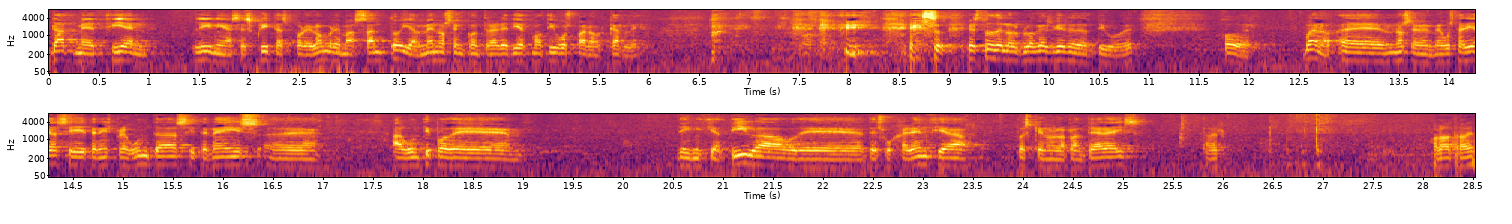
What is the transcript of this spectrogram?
dadme 100 líneas escritas por el hombre más santo y al menos encontraré 10 motivos para ahorcarle. Esto de los blogs viene de antiguo, ¿eh? Joder. Bueno, eh, no sé, me gustaría si tenéis preguntas, si tenéis eh, algún tipo de, de iniciativa o de, de sugerencia, pues que nos la plantearais. A ver. Hola otra vez.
